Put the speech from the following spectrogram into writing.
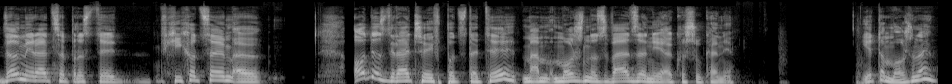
veľmi rád sa proste chichocem a o dosť radšej v podstate mám možnosť vádzanie ako šukanie. Je to možné?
